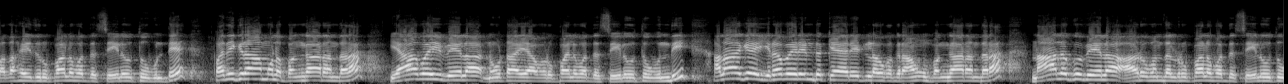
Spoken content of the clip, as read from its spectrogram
పదహైదు రూపాయల వద్ద సేల్ అవుతూ ఉంటే పది గ్రాముల బంగారం ధర యాభై వేల నూట యాభై రూపాయల వద్ద సేల్ అవుతూ ఉంది. అలాగే ఇరవై రెండు క్యారెట్ల ఒక గ్రాము బంగారం ధర నాలుగు వేల ఆరు వందల రూపాయల వద్ద సేల్ అవుతూ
